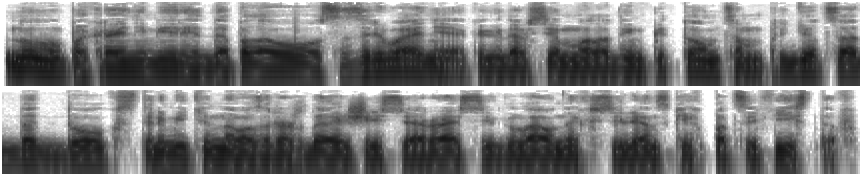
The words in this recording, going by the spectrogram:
Ну, по крайней мере, до полового созревания, когда всем молодым питомцам придется отдать долг стремительно возрождающейся расе главных вселенских пацифистов.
